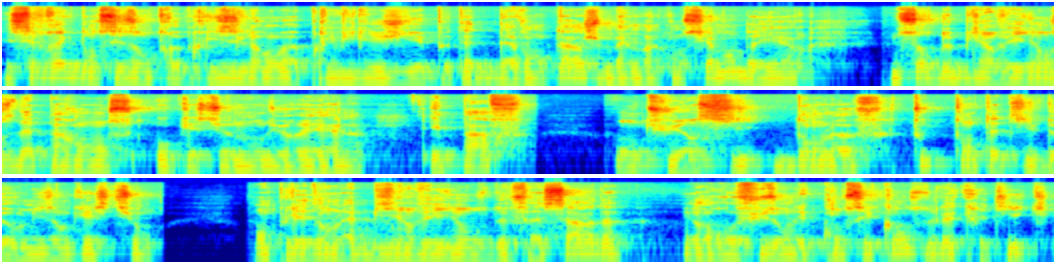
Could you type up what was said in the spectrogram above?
Et c'est vrai que dans ces entreprises-là, on va privilégier peut-être davantage, même inconsciemment d'ailleurs, une sorte de bienveillance d'apparence au questionnement du réel. Et paf, on tue ainsi dans l'œuf toute tentative de remise en question. En plaidant la bienveillance de façade et en refusant les conséquences de la critique,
